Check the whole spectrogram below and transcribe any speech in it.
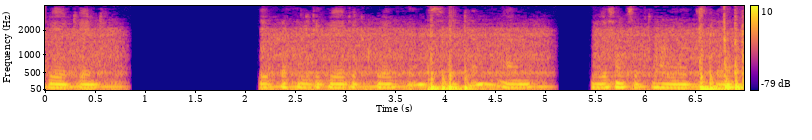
created, এই ফ্যাসিলিটি ক্রিয়েটেড করেছে, সেটা রিলেশনশিপটা হবে হচ্ছে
